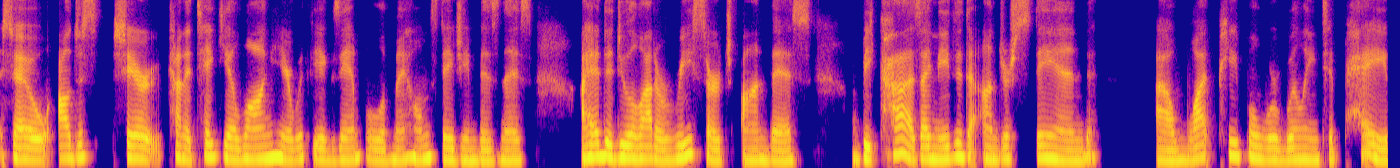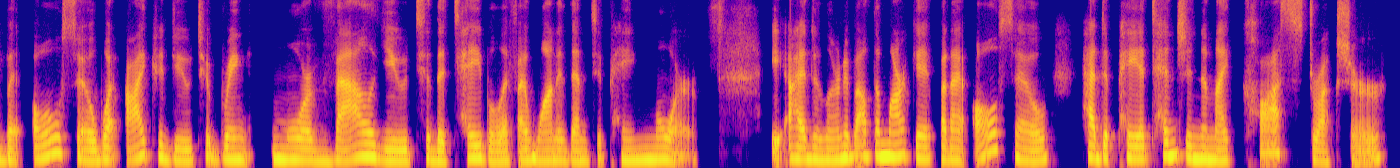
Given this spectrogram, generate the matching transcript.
So I'll just share, kind of take you along here with the example of my home staging business. I had to do a lot of research on this because I needed to understand uh, what people were willing to pay, but also what I could do to bring more value to the table if I wanted them to pay more. I had to learn about the market, but I also had to pay attention to my cost structure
